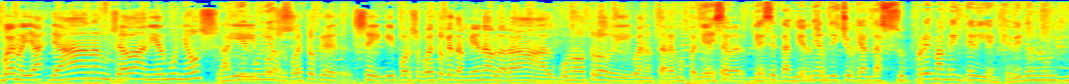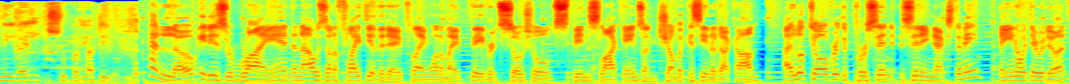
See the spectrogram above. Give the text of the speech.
Bueno, ya, ya han anunciado a Daniel Muñoz. Daniel y Muñoz. por supuesto que sí, y por supuesto que también hablará algún otro y bueno, estaremos pendientes Ese, a ver. quién- ese también me han dicho que anda supremamente bien, que viene en un nivel superlativo. Hello, it is Ryan, and I was on a flight the other day playing one of my favorite social spin slot games on chumbacasino.com. I looked over at the person sitting next to me, and you know what they were doing?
